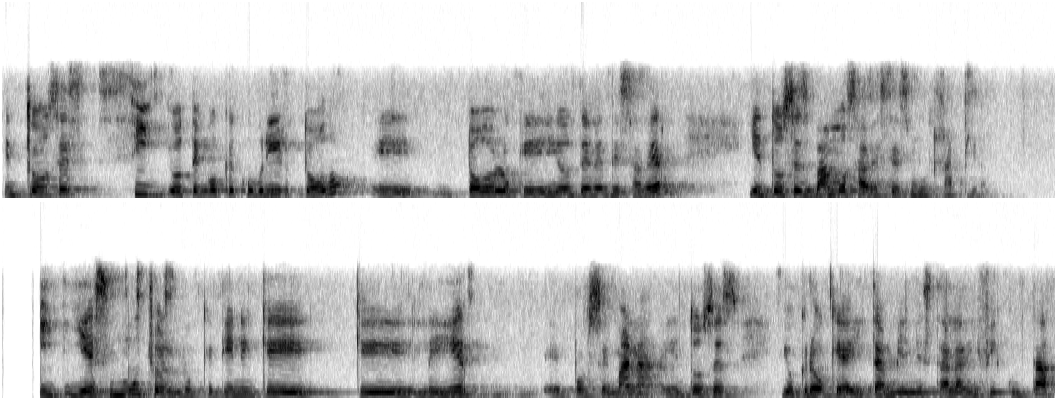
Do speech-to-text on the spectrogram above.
Entonces, sí, yo tengo que cubrir todo, eh, todo lo que ellos deben de saber y entonces vamos a veces muy rápido. Y, es mucho lo que tienen que, leer eh, por semana. Entonces yo creo que ahí también está la dificultad.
